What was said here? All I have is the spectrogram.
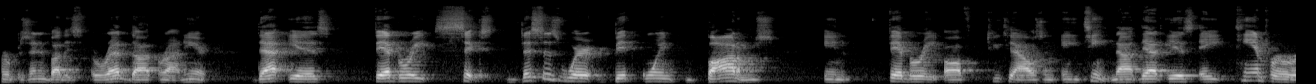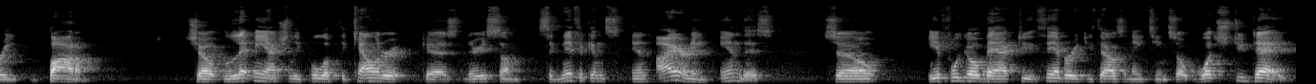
represented by this red dot right here, that is February 6th. This is where Bitcoin bottoms in February of 2018. Now, that is a temporary bottom. So let me actually pull up the calendar because there is some significance and irony in this. So if we go back to February 2018, so what's today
